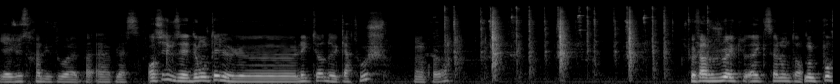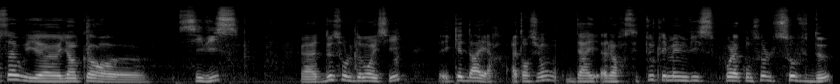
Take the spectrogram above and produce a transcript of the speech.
Il y a juste rien du tout à la, place. Ensuite vous allez démonter le, lecteur de cartouches. Donc voilà. Je peux faire jouer avec, ça longtemps. Donc pour ça, oui, il y a encore 6 euh, vis. Il y en a 2 sur le devant ici et 4 derrière. Attention, derrière, alors c'est toutes les mêmes vis pour la console sauf 2.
